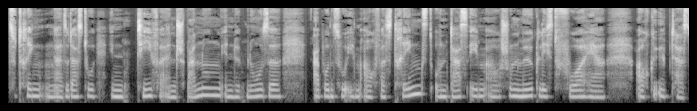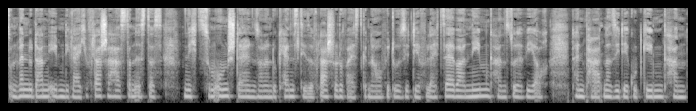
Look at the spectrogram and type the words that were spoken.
zu trinken. Also dass du in tiefer Entspannung, in Hypnose ab und zu eben auch was trinkst und das eben auch schon möglichst vorher auch geübt hast. Und wenn du dann eben die gleiche Flasche hast, dann ist das nichts zum Umstellen, sondern du kennst diese Flasche, du weißt genau, wie du sie dir vielleicht selber nehmen kannst oder wie auch dein Partner sie dir gut geben kann,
